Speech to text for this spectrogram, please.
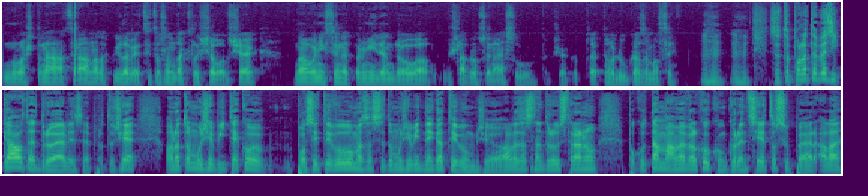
0-14 ráno a takovéhle věci, to jsem tak slyšel od všech No a oni si hned první den jdou a vyšlápnou si na SU, takže jako to je toho důkazem asi. Mm-hmm. Co to podle tebe říká o té druhé lize? Protože ono to může být jako pozitivum a zase to může být negativum, že jo? Ale zase na druhou stranu, pokud tam máme velkou konkurenci, je to super, ale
